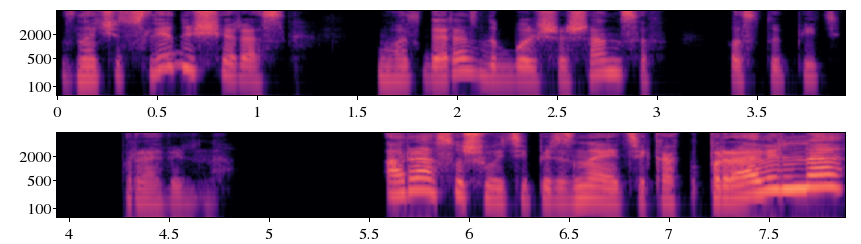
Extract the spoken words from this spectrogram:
значит, в следующий раз у вас гораздо больше шансов поступить правильно. А раз уж вы теперь знаете, как правильно,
